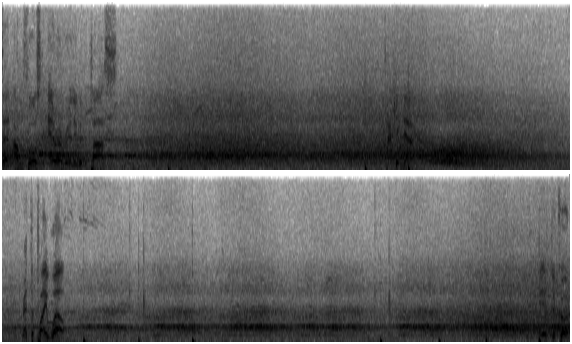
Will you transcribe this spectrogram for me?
It's an unforced error, really, with the pass. Attacking now. Read the play well. Here's Doucouré.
